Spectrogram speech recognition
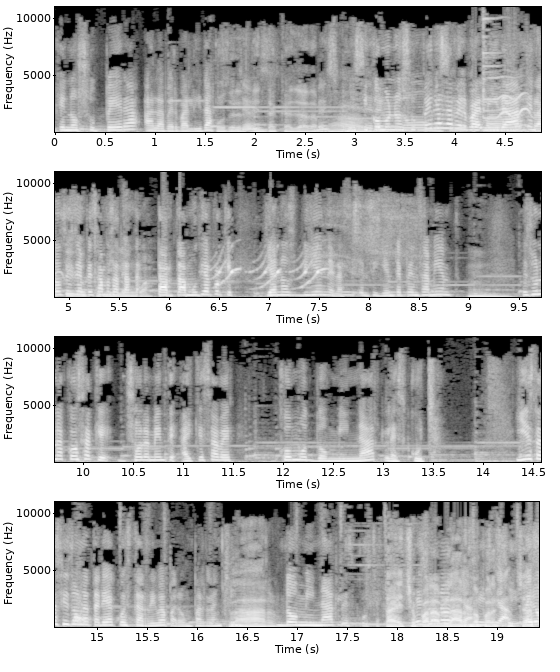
que nos supera a la verbalidad. Y como nos no, supera la verbalidad, entonces empezamos a lengua. tartamudear porque ya nos viene la- el siguiente pensamiento. Mm. Es una cosa que solamente hay que saber cómo dominar la escucha. Y esta ha sido una tarea cuesta arriba para un parlanchín. Claro. Dominar la escucha. Está hecho Es para hablar, no sí, para sí, escuchar. es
